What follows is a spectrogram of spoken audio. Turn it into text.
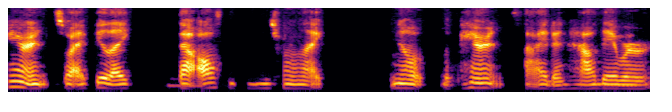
parent so i feel like that mm-hmm. also comes from like you know the parent side and how they were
